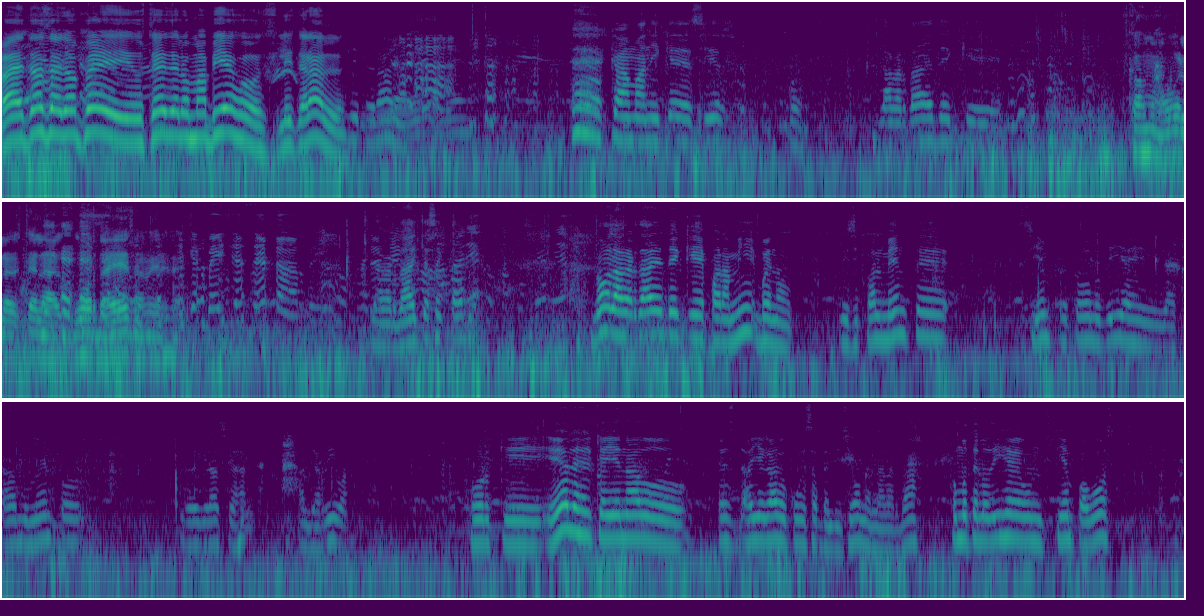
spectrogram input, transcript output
Ah, entonces, don Pei, usted es de los más viejos, literal. Literal. Eh, cama, ni qué decir. Pues, la verdad es de que ¿Cómo burla usted la gorda esa, mire? Que Pei se acepta, Pei. la verdad hay que aceptarlo. No, la verdad es de que para mí, bueno, principalmente siempre, todos los días y a cada momento, le doy gracias al, al de arriba. Porque él es el que ha llenado, es- ha llegado con esas bendiciones, la verdad. Como te lo dije un tiempo a vos,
